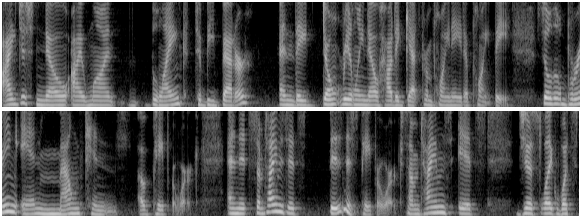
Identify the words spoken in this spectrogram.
I just know I want blank to be better. And they don't really know how to get from point A to point B. So they'll bring in mountains of paperwork. And it's sometimes it's business paperwork. Sometimes it's just like what's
